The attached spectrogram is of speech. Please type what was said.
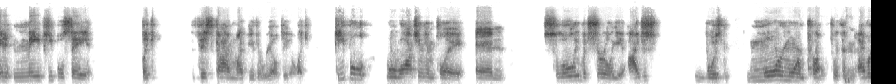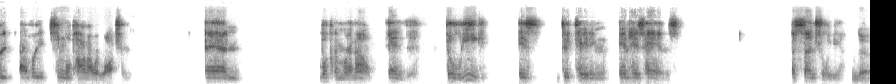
and it made people say, like, this guy might be the real deal. Like people were watching him play and slowly but surely, I just was more and more impressed with him every every single time I would watch him. And look at him right now. And the league is dictating in his hands, essentially. yeah.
